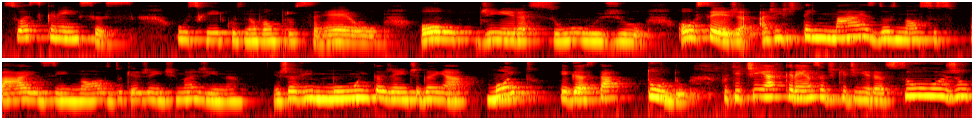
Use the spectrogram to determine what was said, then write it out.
suas crenças. Os ricos não vão para o céu, ou dinheiro é sujo, ou seja, a gente tem mais dos nossos pais em nós do que a gente imagina. Eu já vi muita gente ganhar muito e gastar tudo, porque tinha a crença de que dinheiro é sujo,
